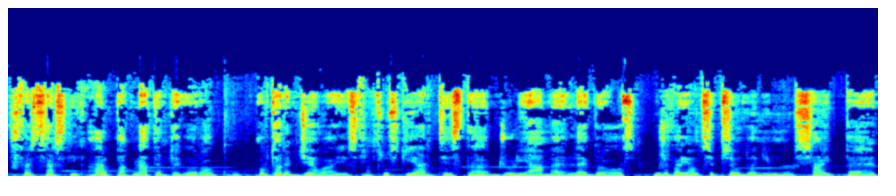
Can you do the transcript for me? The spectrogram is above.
w szwajcarskich Alpach latem tego roku. Autorem dzieła jest francuski artysta Juliame Legros, używający pseudonimu Saipe,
